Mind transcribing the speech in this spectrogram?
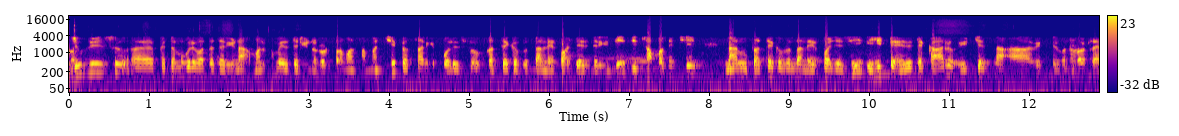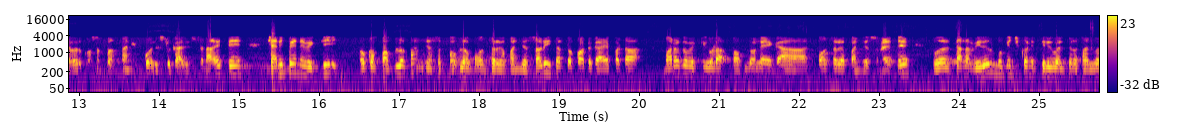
జూబ్లీస్ ఆ, పెద్దమ్మగుడి వద్ద జరిగిన మలుపు మీద జరిగిన రోడ్డు ప్రమాదం సంబంధించి ప్రస్తుతానికి పోలీసులు ప్రత్యేక బృందాలను ఏర్పాటు చేయడం జరిగింది. దీనికి సంబంధించి నాలుగు ప్రత్యేక బృందాలను ఏర్పాటు చేసి ఈ హిట్ ఏదైతే కారు హిట్ చేసిన ఆ వ్యక్తి ఉన్నాడో డ్రైవర్ కోసం ప్రస్తుతానికి పోలీసులు గాలిస్తున్నారు. అయితే చనిపోయిన వ్యక్తి ఒక పబ్లో పనిచేస్తాడు పబ్లో బౌన్సర్గా పనిచేస్తాడు. ఇతనితో పాటు గాయపడ్డ మరొక వ్యక్తి కూడా పబ్లోనే స్పాన్సర్గా పనిచేస్తున్నాడు. అయితే తన విధులు ముగించుకొని తిరిగి వెళ్తున్న సమయంలో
